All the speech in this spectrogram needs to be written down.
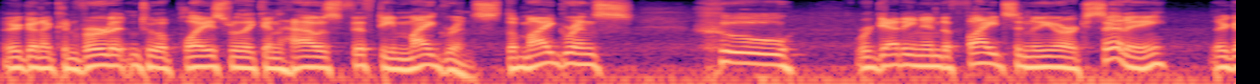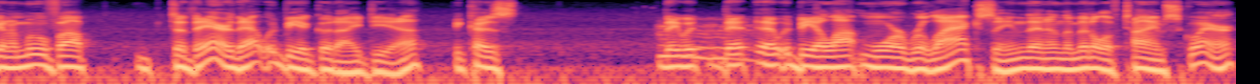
they're gonna convert it into a place where they can house 50 migrants. The migrants who were getting into fights in New York City, they're gonna move up to there. That would be a good idea because they would that, that would be a lot more relaxing than in the middle of Times Square.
